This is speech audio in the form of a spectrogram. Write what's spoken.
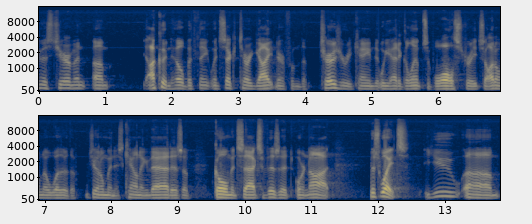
Thank you, Mr. Chairman. Um, I couldn't help but think when Secretary Geithner from the Treasury came that we had a glimpse of Wall Street, so I don't know whether the gentleman is counting that as a Goldman Sachs visit or not. Ms. Waits, you um,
